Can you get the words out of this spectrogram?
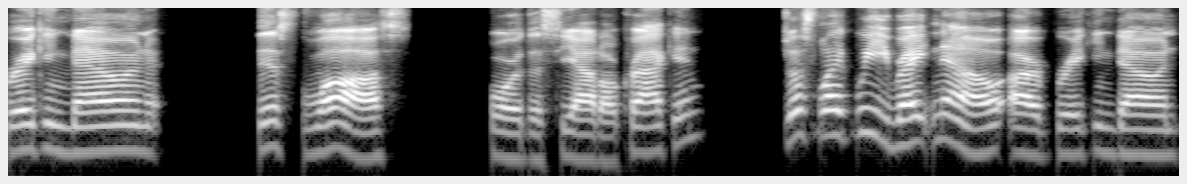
breaking down this loss for the Seattle Kraken, just like we right now are breaking down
